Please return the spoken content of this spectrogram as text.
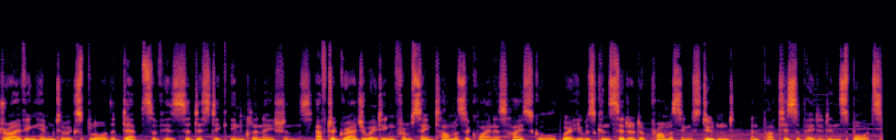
driving him to explore the depths of his sadistic inclinations. After graduating from St. Thomas Aquinas High School, where he was considered a promising student and participated in sports,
